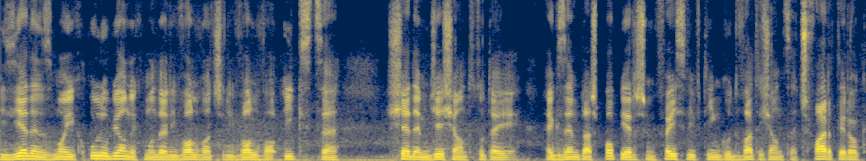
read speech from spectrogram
jeden z moich ulubionych modeli Volvo, czyli Volvo XC70. Tutaj egzemplarz po pierwszym faceliftingu 2004 rok.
